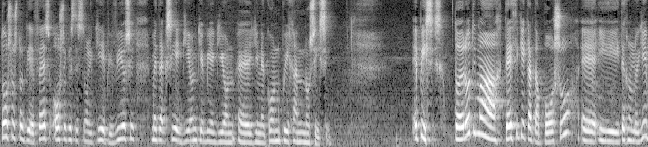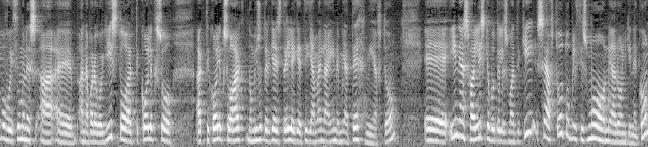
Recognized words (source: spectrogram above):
τόσο στο DFS όσο και στη συνολική επιβίωση μεταξύ εγγύων και μη εγγύων ε, γυναικών που είχαν νοσήσει. Επίσης, το ερώτημα τέθηκε κατά πόσο ε, η τεχνολογία υποβοηθούμενες ε, αναπαραγωγής, το αρτικόλεξο Ακτικόλεξο ARC νομίζω ταιριάζει τέλεια γιατί για μένα είναι μια τέχνη αυτό ε, είναι ασφαλής και αποτελεσματική σε αυτό τον πληθυσμό νεαρών γυναικών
